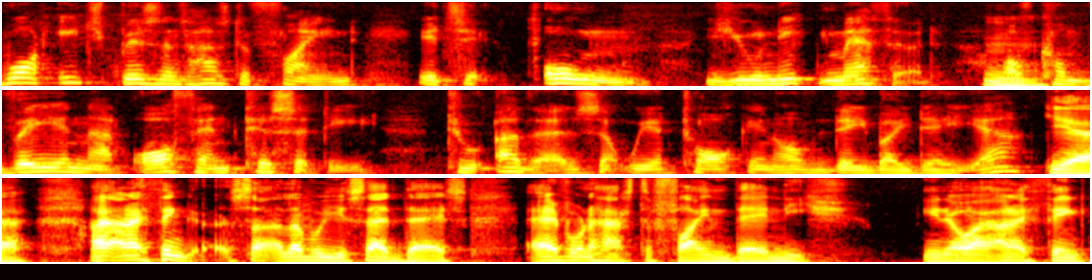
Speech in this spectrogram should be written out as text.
what each business has to find its own unique method Hmm. of conveying that authenticity to others that we are talking of day by day, yeah? Yeah, I, and I think so I love what you said there. It's, everyone has to find their niche, you know. And I think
